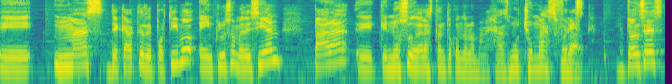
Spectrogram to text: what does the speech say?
eh, más de carácter deportivo e incluso me decían para eh, que no sudaras tanto cuando lo manejas, mucho más fresca. Entonces,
